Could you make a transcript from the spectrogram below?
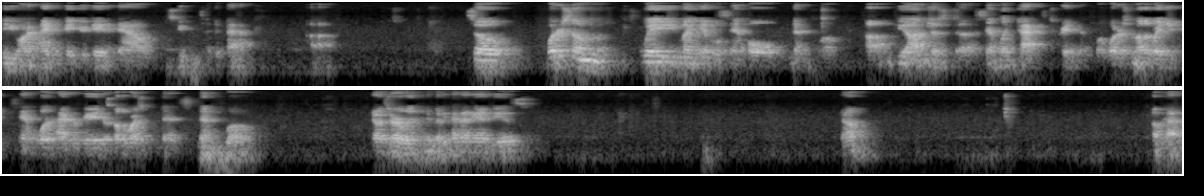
if you want to aggregate your data now, so you can send it back. Uh, so what are some ways you might be able to sample NetFlow? Um, beyond just uh, sampling packets to create NetFlow, what are some other ways you can sample or aggregate or otherwise condense NetFlow? I know it's early, anybody have any ideas? No? Okay.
